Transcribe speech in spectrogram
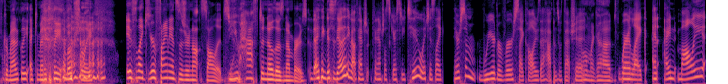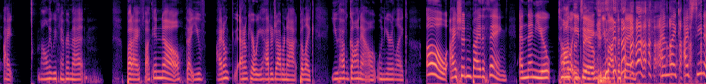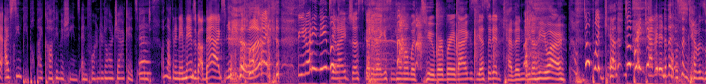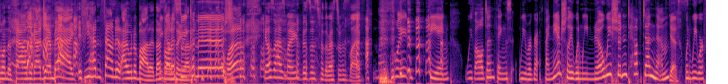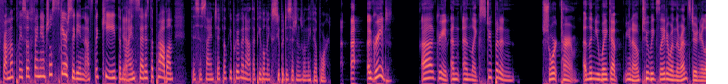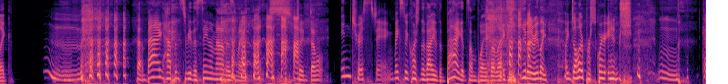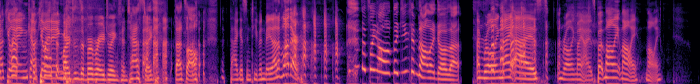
grammatically, ecumenically, emotionally, if like your finances are not solid. So Yeah. you have to know those numbers. I think this is the other thing about financial, financial scarcity too, which is like there's some weird reverse psychology that happens with that shit. Oh my god. where like, and I Molly, I Molly, we've never met, but I fucking know that you've. I don't. I don't care where you had a job or not, but like you have gone out when you're like, oh, I shouldn't buy the thing, and then you tell me what you thing. do. You bought the thing, and like I've seen it. I've seen people buy coffee machines and four hundred dollar jackets, and I'm not going to name names about bags. Like, but you know what I mean? Like, Did I just go to Vegas and come home with two Burberry bags? Yes, I did. Kevin, you know who you are. don't blame Kevin. Don't bring Kevin into this. Listen, Kevin's the one that found the goddamn bag. If he hadn't found it, I wouldn't have bought it. That's He all got I'm a saying sweet about it. commish. what? He also has my business for the rest of his life. My point being, we've all done things we regret financially when we know we shouldn't have done them. Yes. When we were from a place of financial scarcity, and that's the key. The Yes. mindset is the problem. This is scientifically proven out that people make stupid decisions when they feel poor. Uh, agreed. Uh, agreed. And and like stupid and short term. And then you wake up, you know, two weeks later when the rent's due, and you're like, Hmm. that bag happens to be the same amount as my rent. Which I don't Interesting. makes me question the value of the bag at some point. But like, you know what I mean? Like like dollar per square inch. Mm. Calculating, The profit calculating. margins at Burberry are doing fantastic. That's all. The bag isn't even made out of leather. That's like all like you cannot let go of that. I'm rolling my eyes. I'm rolling my eyes. But Molly, Molly, Molly,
